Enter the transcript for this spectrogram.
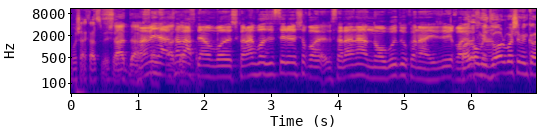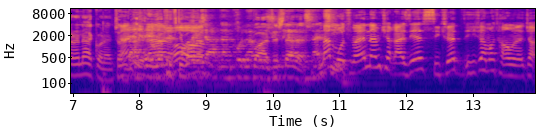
مشخص بشه. من میترسم وقتی هم بازش کنن باز یه سریش قا... مثلا هم نابود کنن یه جوری باید امیدوار باشیم این کارو نکنن چون Area 51 با ارزش داره من مطمئنم که قضیه secret هیچ ما تمام جا...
